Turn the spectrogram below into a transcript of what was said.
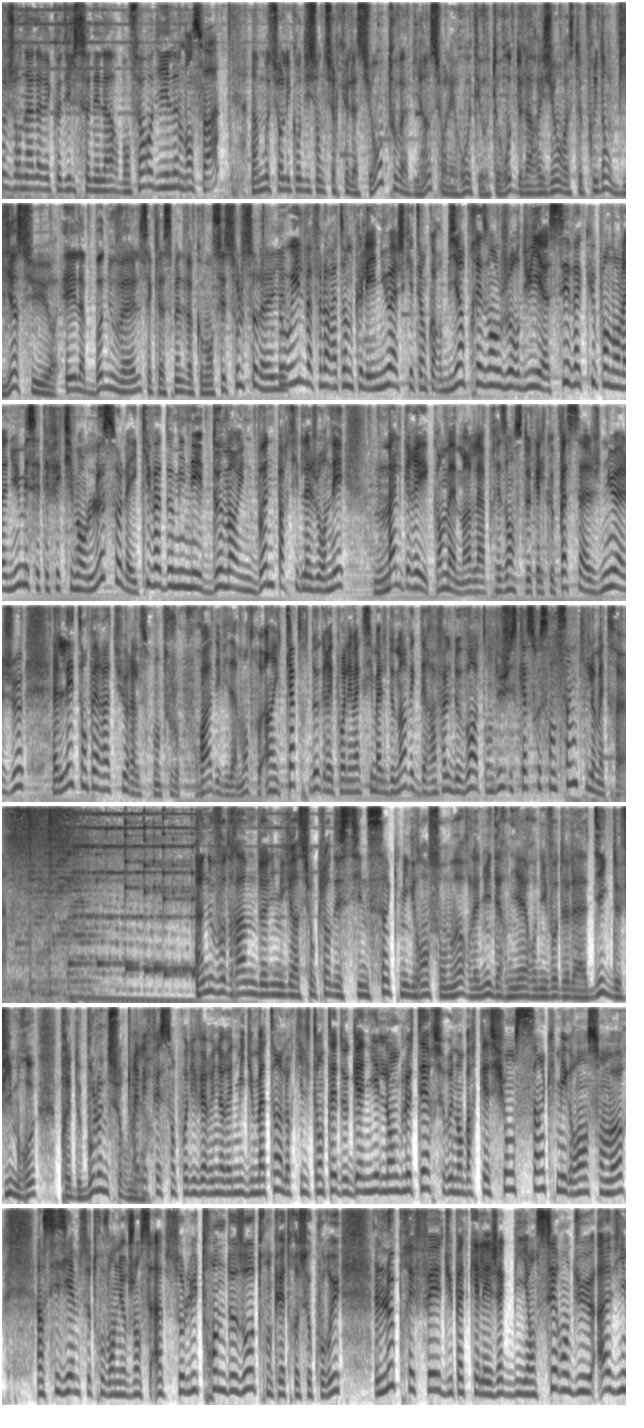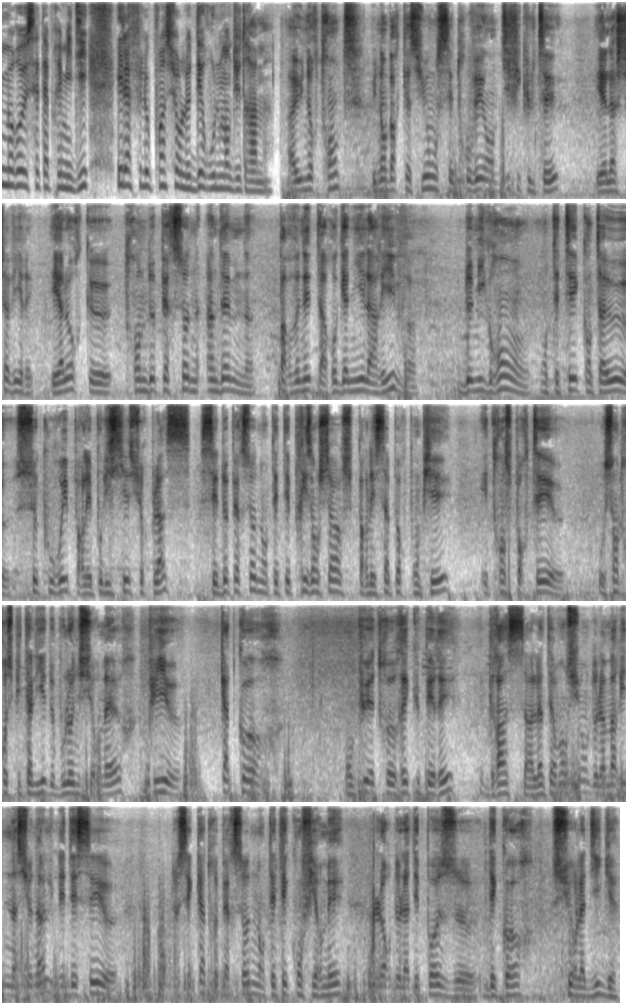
le journal avec Odile Sonnellard. Bonsoir Odile. Bonsoir. Un mot sur les conditions de circulation. Tout va bien sur les routes et autoroutes de la région. On reste prudent, bien sûr. Et la bonne nouvelle, c'est que la semaine va commencer sous le soleil. Oui, il va falloir attendre que les nuages qui étaient encore bien présents aujourd'hui euh, s'évacuent pendant la nuit. Mais c'est effectivement le soleil qui va dominer demain une bonne partie de la journée, malgré quand même hein, la présence de quelques passages nuageux. Les températures, elles seront toujours froides, évidemment, entre 1 et 4 degrés pour les maximales demain, avec des rafales de vent attendues jusqu'à 65 km heure. Un nouveau drame de l'immigration clandestine. Cinq migrants sont morts la nuit dernière au niveau de la digue de Vimereux, près de Boulogne-sur-Mer. Les faits sont produits vers 1h30 du matin alors qu'ils tentaient de gagner l'Angleterre sur une embarcation. Cinq migrants sont morts. Un sixième se trouve en urgence absolue. 32 autres ont pu être secourus. Le préfet du Pas-de-Calais, Jacques Billan, s'est rendu à Vimereux cet après-midi. Il a fait le point sur le déroulement du drame. À 1h30, une embarcation s'est trouvée en difficulté et elle a chaviré. Et alors que 32 personnes indemnes parvenaient à regagner la rive, deux migrants ont été, quant à eux, secourus par les policiers sur place. Ces deux personnes ont été prises en charge par les sapeurs-pompiers et transportées euh, au centre hospitalier de Boulogne-sur-Mer. Puis, euh, quatre corps ont pu être récupérés grâce à l'intervention de la Marine nationale. Les décès euh, de ces quatre personnes ont été confirmés lors de la dépose euh, des corps sur la digue.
